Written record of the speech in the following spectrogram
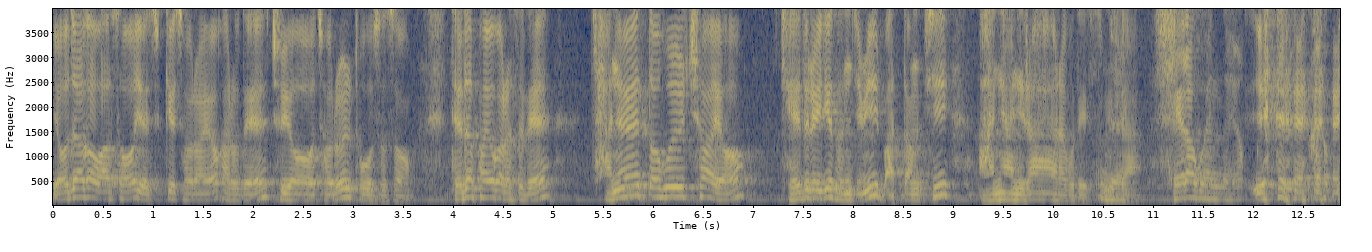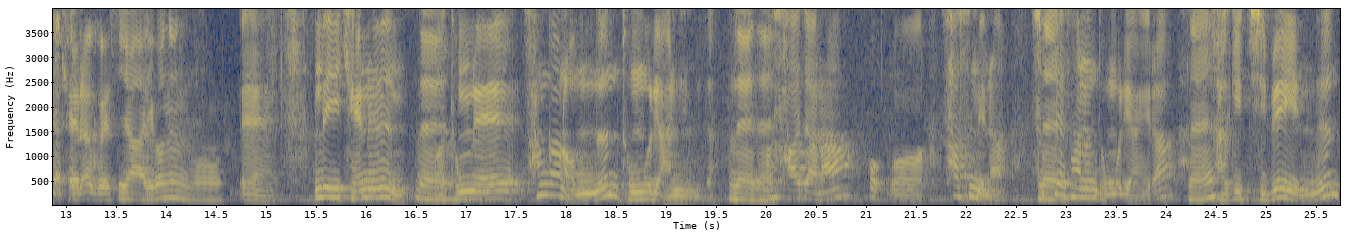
여자가 와서 예수께 절하여 가로되 주여 저를 도우소서 대답하여 가라사대 자녀의 떡을 취하여 개들에게 던짐이 마땅치 아니하니라 라고 되어 있습니다. 네. 개라고 했네요. 예, 개라고 했습니다. 야, 이거는 뭐 네. 근데 이 개는 네. 어, 동네에 상관없는 동물이 아닙니다. 네 네. 어, 사자나 호- 어, 사슴이나 숲에 네. 사는 동물이 아니라 네. 자기 집에 있는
